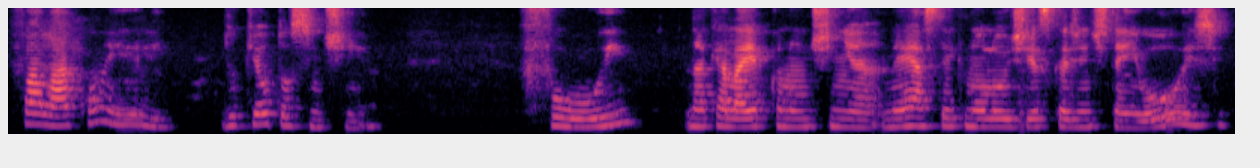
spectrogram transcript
falar com ele do que eu estou sentindo. Fui, naquela época não tinha né, as tecnologias que a gente tem hoje,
